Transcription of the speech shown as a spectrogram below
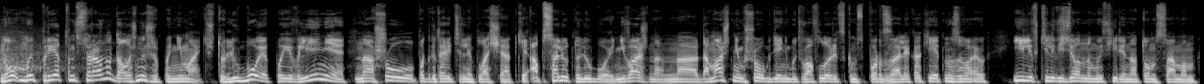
Но мы при этом все равно должны же понимать, что любое появление на шоу подготовительной площадке, абсолютно любое, неважно, на домашнем шоу где-нибудь во флоридском спортзале, как я это называю, или в телевизионном эфире на том самом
